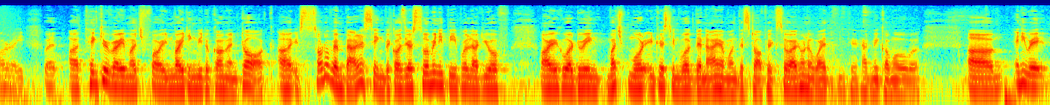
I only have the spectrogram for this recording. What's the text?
All right. Well, uh, thank you very much for inviting me to come and talk. Uh, it's sort of embarrassing because there are so many people that you have are, who are doing much more interesting work than I am on this topic. So I don't know why they had me come over. Um, anyway,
